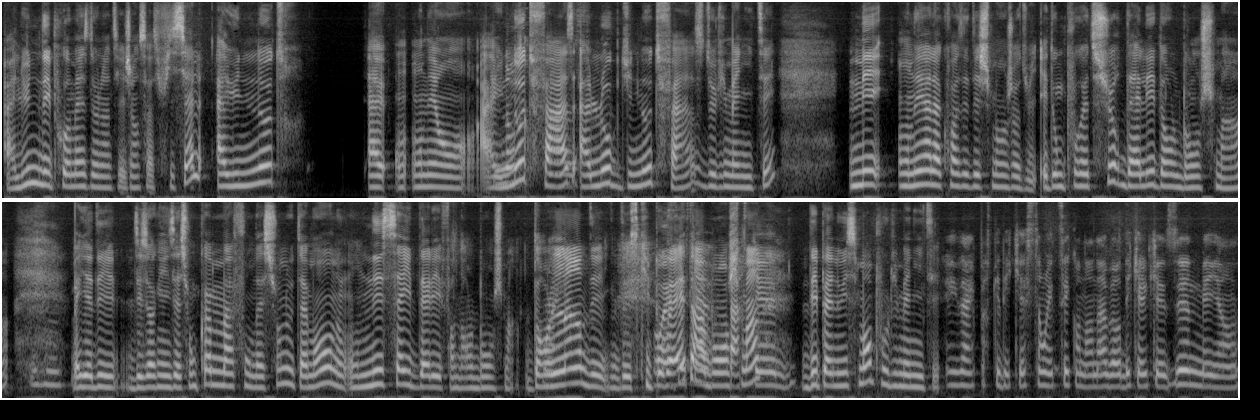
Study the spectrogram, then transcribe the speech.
à l'une des promesses de l'intelligence artificielle, à une autre on est en, à une, autre, phase, à l'aube d'une autre phase de l'humanité. Mais on est à la croisée des chemins aujourd'hui. Et donc, pour être sûr d'aller dans le bon chemin, mhm. bah, il y a des, organisations comme ma fondation, notamment, on, essaye d'aller enfin, dans le bon chemin, dans l'un de ce qui pourrait être un bon chemin d'épanouissement pour l'humanité. Exact, parce que des questions éthiques, on en a abordé quelques-unes, mais il y en,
